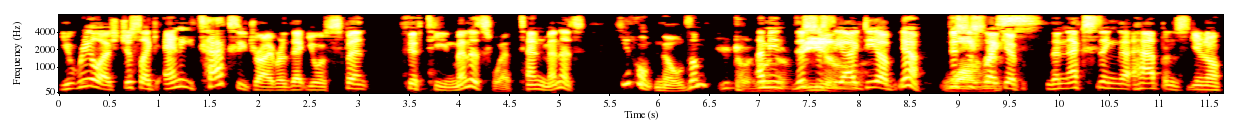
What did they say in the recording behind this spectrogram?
you realize just like any taxi driver that you have spent 15 minutes with 10 minutes you don't know them You don't i mean this is the idea of yeah this is like if the next thing that happens you know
